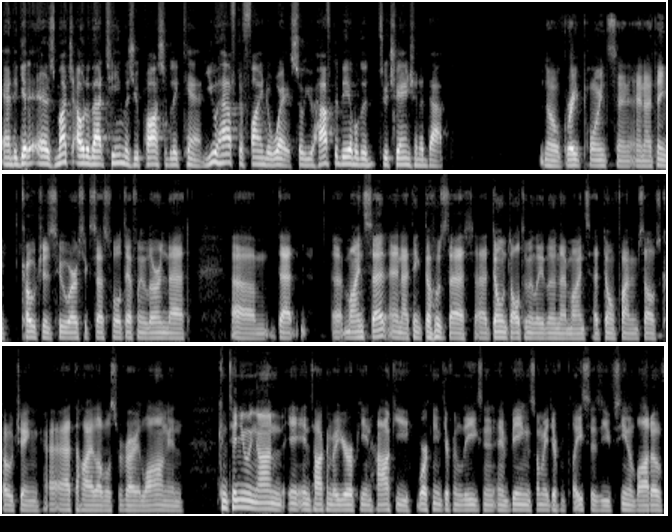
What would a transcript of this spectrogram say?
and to get as much out of that team as you possibly can. You have to find a way. So you have to be able to, to change and adapt. No, great points. And, and I think coaches who are successful definitely learn that, um, that uh, mindset. And I think those that uh, don't ultimately learn that mindset don't find themselves coaching at the high levels for very long. And continuing on in, in talking about European hockey, working in different leagues and, and, being in so many different places, you've seen a lot of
